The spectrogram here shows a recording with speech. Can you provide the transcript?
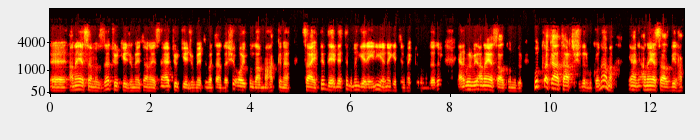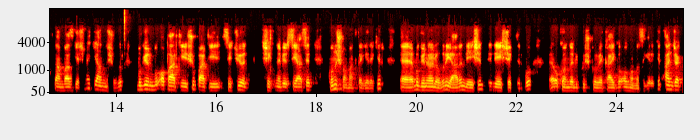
Ee, anayasamızda Türkiye Cumhuriyeti Anayasası'nda her Türkiye Cumhuriyeti vatandaşı oy kullanma hakkına sahiptir. Devlet de bunun gereğini yerine getirmek durumundadır. Yani bu bir anayasal konudur. Mutlaka tartışılır bu konu ama yani anayasal bir haktan vazgeçmek yanlış olur. Bugün bu o partiyi şu partiyi seçiyor şeklinde bir siyaset konuşmamak da gerekir. E, bugün öyle olur, yarın değişir, değişecektir bu. E, o konuda bir kuşku ve kaygı olmaması gerekir. Ancak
